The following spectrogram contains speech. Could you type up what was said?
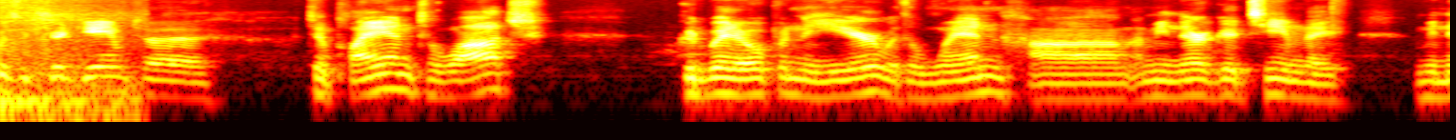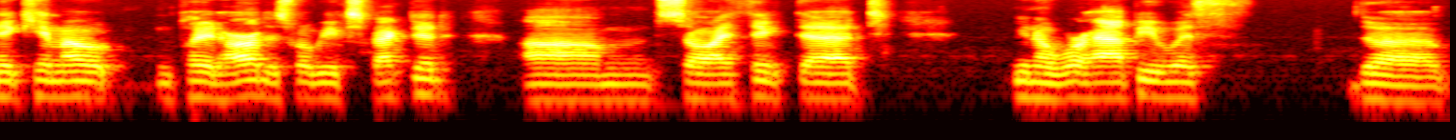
was a good game to to play and to watch. Good way to open the year with a win. Um, I mean, they're a good team. They, I mean, they came out and played hard. That's what we expected. Um, so I think that, you know, we're happy with the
